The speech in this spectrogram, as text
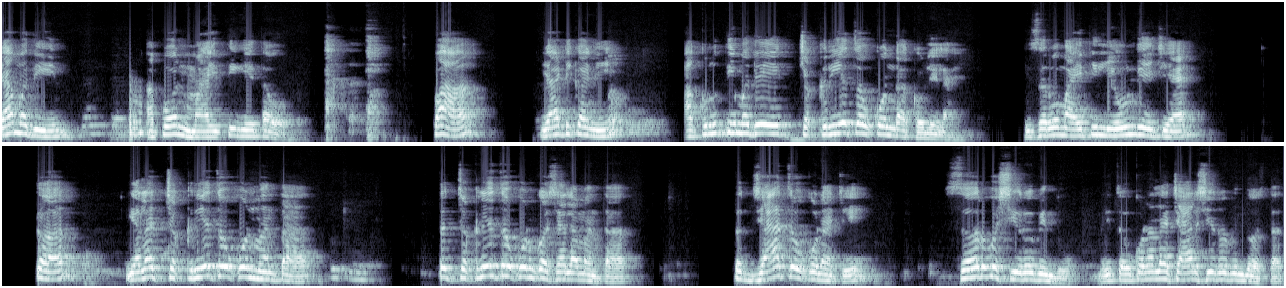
यामधील आपण माहिती घेत आहोत. पहा या ठिकाणी आकृतीमध्ये एक चक्रीय चौकोन दाखवलेला आहे. ही सर्व माहिती लिहून घ्यायची आहे. तर याला चक्रीय चौकोन म्हणतात. तर चक्रीय चौकोन कशाला म्हणतात? तर ज्या चौकोनाचे सर्व शिरोबिंदू म्हणजे चौकोनाला चार शिरोबिंदू असतात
